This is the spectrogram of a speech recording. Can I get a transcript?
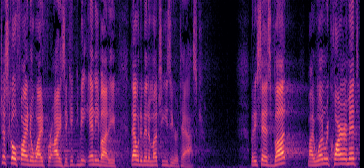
just go find a wife for Isaac, it could be anybody, that would have been a much easier task. But he says, But my one requirement,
